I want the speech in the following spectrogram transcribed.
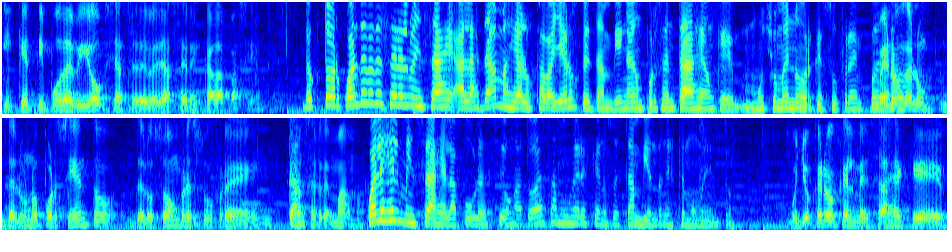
y qué tipo de biopsia se debe de hacer en cada paciente. Doctor, ¿cuál debe de ser el mensaje a las damas y a los caballeros que también hay un porcentaje, aunque mucho menor, que sufren... Menos del, del 1% de los hombres sufren cáncer. de mama. ¿Cuál es el mensaje a la población, a todas esas mujeres que nos están viendo en este momento? Pues yo creo que el mensaje que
